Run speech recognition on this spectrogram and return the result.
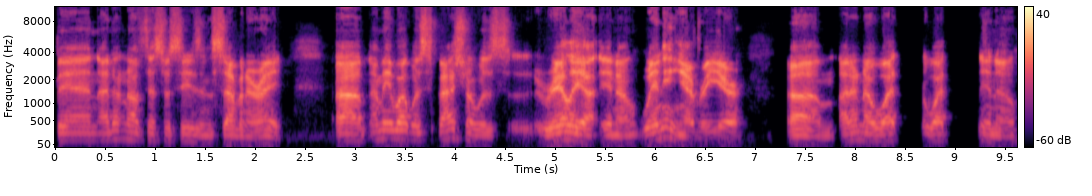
been. I don't know if this was season seven or eight. Uh, I mean, what was special was really, uh, you know, winning every year. Um, I don't know what what you know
